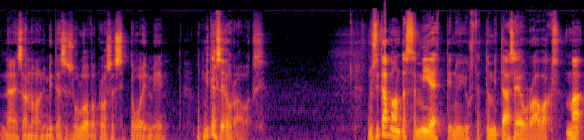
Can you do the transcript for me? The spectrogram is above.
näin sanoa, niin miten se sun luova prosessi toimii. Mutta mitä seuraavaksi? No sitä mä oon tässä miettinyt just, että mitä seuraavaksi. Mä,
